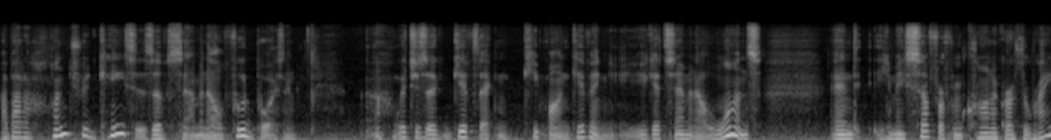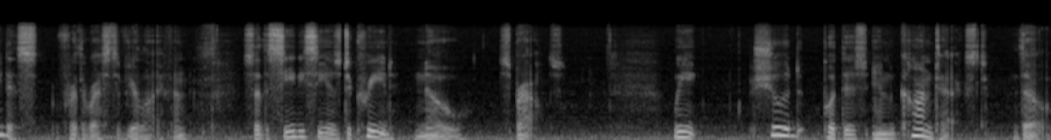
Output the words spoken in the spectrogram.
about a hundred cases of Salmonella food poisoning, uh, which is a gift that can keep on giving. You get Salmonella once, and you may suffer from chronic arthritis for the rest of your life. And so the CDC has decreed no sprouts. We should put this in context, though.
